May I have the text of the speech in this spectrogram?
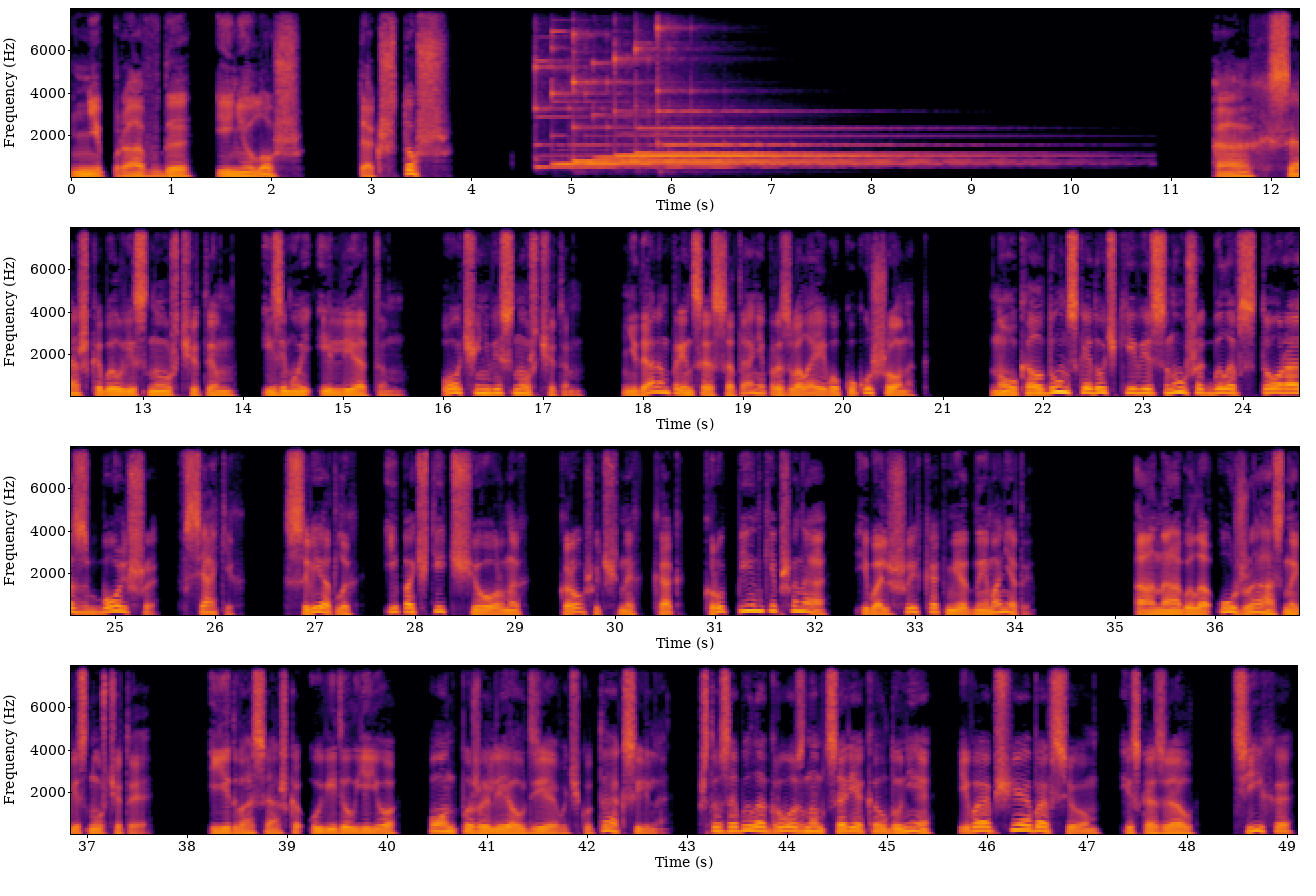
неправда и не ложь. Так что ж... Ах, Сашка был веснушчатым и зимой, и летом, очень веснушчатым. Недаром принцесса Таня прозвала его Кукушонок. Но у колдунской дочки веснушек было в сто раз больше всяких, светлых и почти черных, крошечных, как крупинки пшена, и больших, как медные монеты. Она была ужасно веснушчатая. Едва Сашка увидел ее, он пожалел девочку так сильно, что забыл о грозном царе-колдуне и вообще обо всем, и сказал тихо,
